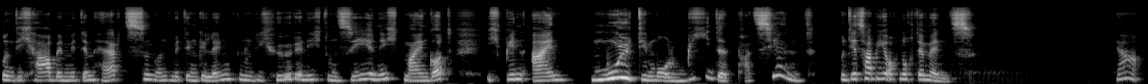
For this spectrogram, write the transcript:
und ich habe mit dem Herzen und mit den Gelenken und ich höre nicht und sehe nicht, mein Gott, ich bin ein multimorbide Patient. Und jetzt habe ich auch noch Demenz. Ja,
